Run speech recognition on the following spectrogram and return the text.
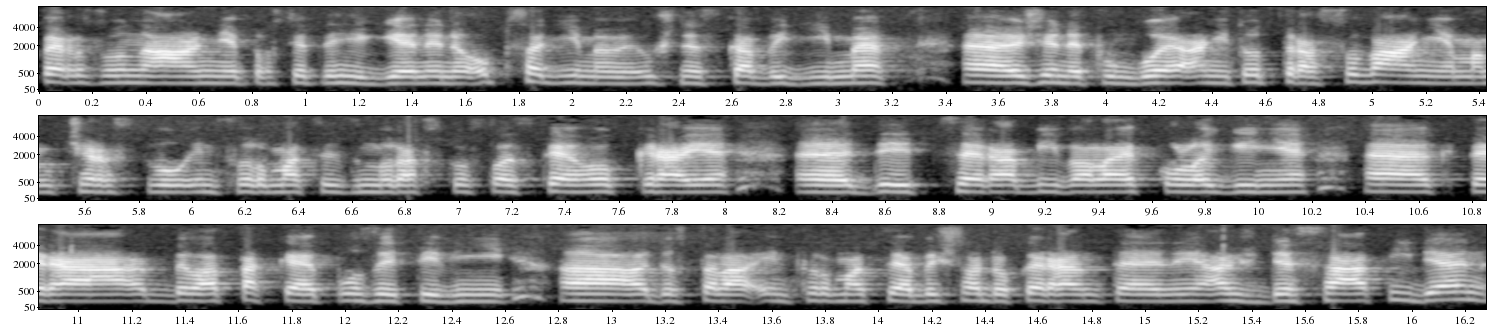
personálně prostě ty hygieny neobsadíme. My už dneska vidíme, eh, že nefunguje ani to trasování. Já mám čerstvou informaci z Moravskoslezského kraje, eh, kdy dcera bývalé kolegyně, eh, která byla také pozitivní, dostala informaci, aby šla do karantény až desátý den.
